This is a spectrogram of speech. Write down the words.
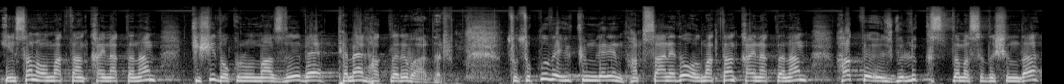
insan olmaktan kaynaklanan kişi dokunulmazlığı ve temel hakları vardır. Tutuklu ve hükümlerin hapishanede olmaktan kaynaklanan hak ve özgürlük kısıtlaması dışında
